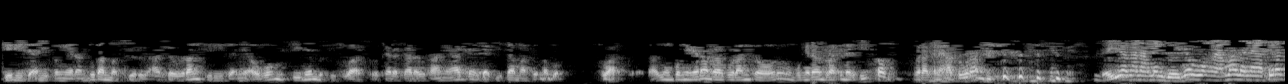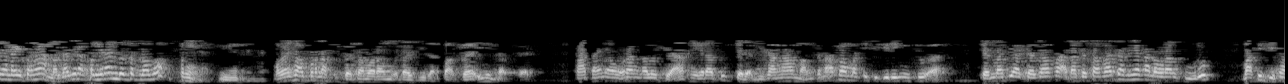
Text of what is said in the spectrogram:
Diri dari pangeran itu kan masyur. Ada orang diri dari Allah mestinya lebih suatu. Gara-gara utangnya ada, nggak bisa masuk nopo suatu. Kalau pangeran rakuran coro, pangeran rakuran hitam, rakuran aturan. Ya iya kan aneh dunia uang amal dan akhirat kan itu ngamal, tapi nak pangeran tetap nopo pengen. Iya. Makanya saya pernah juga sama orang mutazila, Pak Ba ini tak fair. Katanya orang kalau di akhirat itu tidak bisa ngamal, kenapa masih dikiringi doa? Dan masih ada syafaat, ada syafaatnya kan orang buruk masih bisa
